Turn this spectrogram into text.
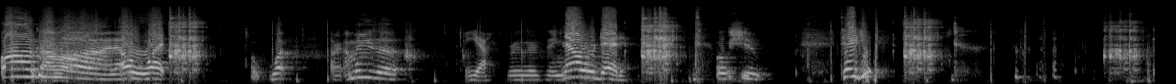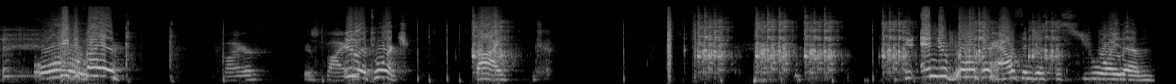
Oh come on. Oh, what? Oh, what? All right. I'm gonna use a Yeah. regular thing. Now we're dead. Oh shoot. Take it. Oh. Take the fire. Fire. There's fire. Ooh, a torch. Bye. Dude, pearl their house and just destroy them.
